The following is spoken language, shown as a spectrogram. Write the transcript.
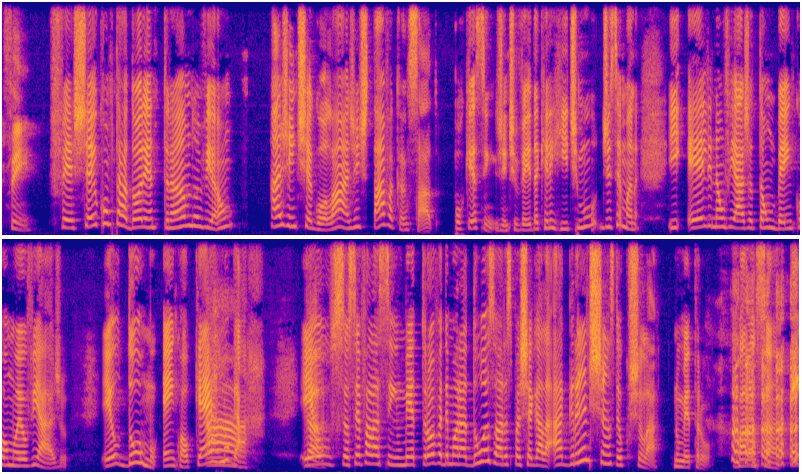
Sim. Fechei o computador, entramos no avião. A gente chegou lá, a gente tava cansado. Porque, assim, a gente veio daquele ritmo de semana. E ele não viaja tão bem como eu viajo. Eu durmo em qualquer ah, lugar. Tá. Eu, se você falar assim, o metrô vai demorar duas horas para chegar lá, a grande chance de eu cochilar no metrô, balançando, em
